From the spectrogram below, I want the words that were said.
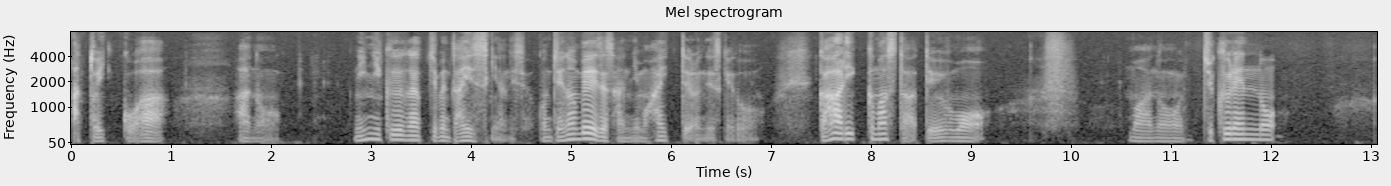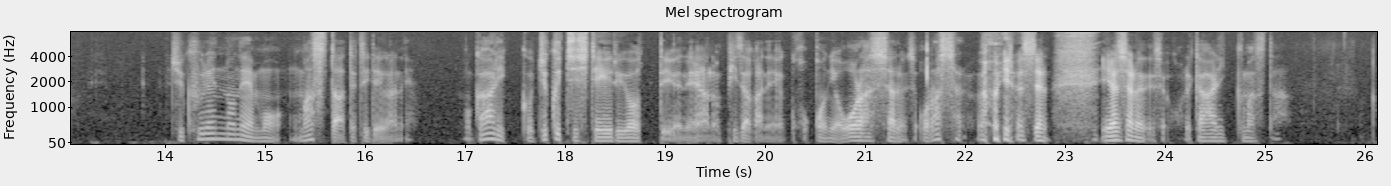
あと1個は、あの、ニンニクが自分大好きなんですよ。このジェノベーゼさんにも入ってるんですけど、ガーリックマスターっていうもう、もうあの、熟練の、熟練のね、もうマスターってついてるからね、もうガーリックを熟知しているよっていうね、あのピザがね、ここにおらっしゃるんですよ。おらっしゃる？いらっしゃる。いらっしゃるんですよ。これガーリックマスター。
